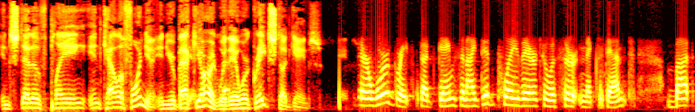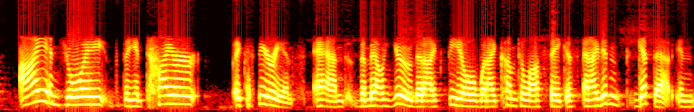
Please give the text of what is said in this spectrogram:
instead of playing in California in your backyard where there were great stud games? there were great stud games, and I did play there to a certain extent, but I enjoy the entire experience and the milieu that I feel when I come to Las Vegas, and I didn't get that in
